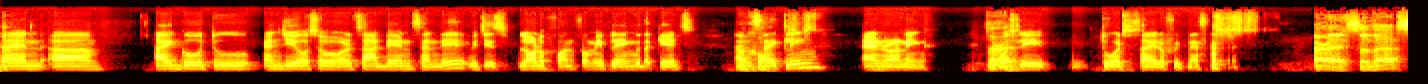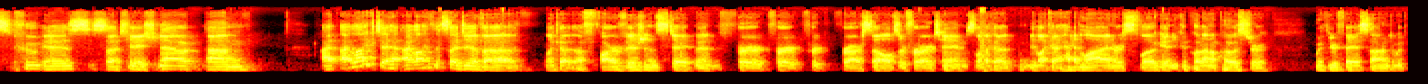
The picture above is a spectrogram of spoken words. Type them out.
yeah. and um, I go to NGOs or Saturday and Sunday, which is a lot of fun for me playing with the kids, oh, and oh, cool. cycling and running, All mostly right. towards the side of fitness. All right, so that's who is Satish. Now, um, I, I, like to I like this idea of a like a, a, far vision statement for, for, for, for ourselves or for our teams, like a like a headline or a slogan you could put on a poster with your face on it, would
